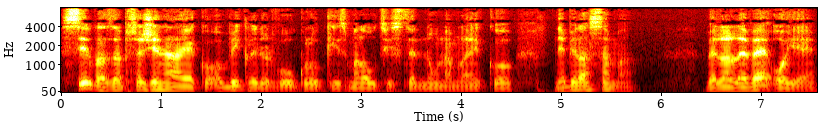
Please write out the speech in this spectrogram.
Silva zapřažená jako obvykle do dvoukoloky s malou cisternou na mléko nebyla sama. Vedle levé oje,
